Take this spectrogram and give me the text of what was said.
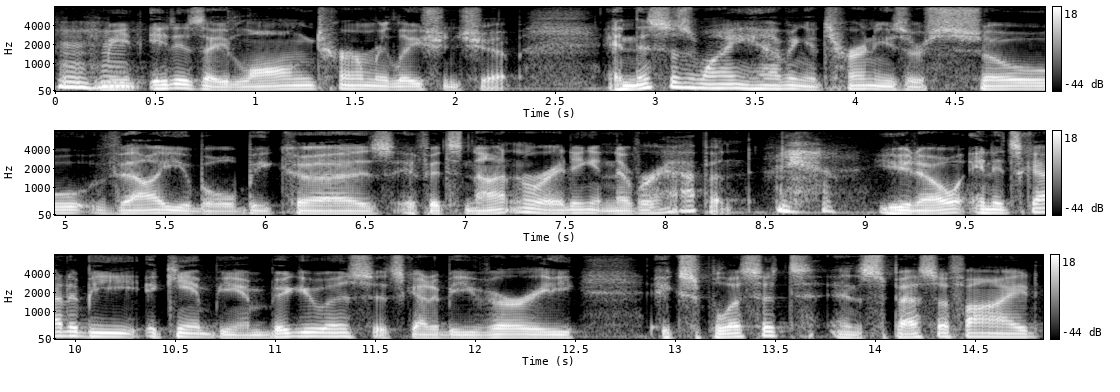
Mm-hmm. I mean, it is a long term relationship, and this is why having attorneys are so valuable because if it's not in writing, it never happened. Yeah. You know, and it's got to be it can't be ambiguous. It's got to be very explicit and specified,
